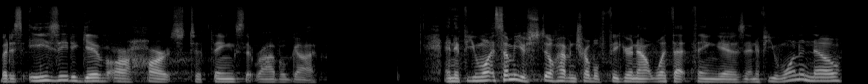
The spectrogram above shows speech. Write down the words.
But it's easy to give our hearts to things that rival God. And if you want, some of you are still having trouble figuring out what that thing is. And if you want to know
